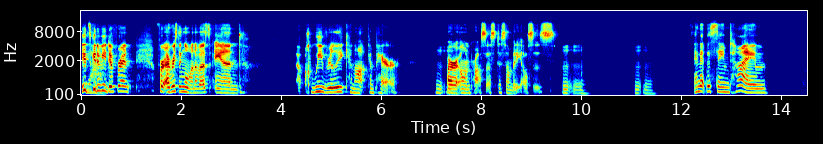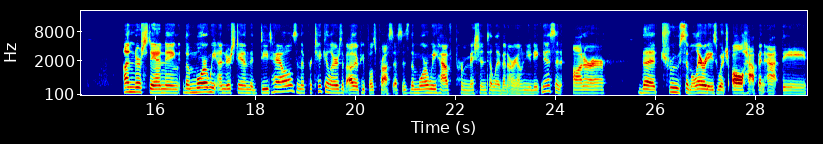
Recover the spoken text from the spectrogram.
It's yeah. going to be different for every single one of us. And Uh, we really cannot compare Mm-mm. our own process to somebody else's. Mm-mm. Mm-mm. And at the same time, understanding the more we understand the details and the particulars of other people's processes, the more we have permission to live in our own uniqueness and honor the true similarities, which all happen at the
